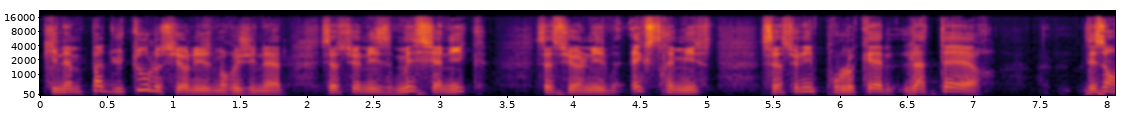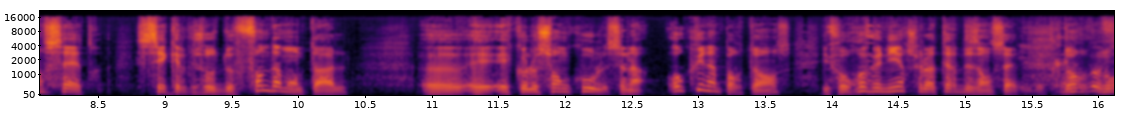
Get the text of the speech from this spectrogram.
qui n'aime pas du tout le sionisme originel. C'est un sionisme messianique, c'est un sionisme extrémiste, c'est un sionisme pour lequel la terre des ancêtres, c'est quelque chose de fondamental, euh, et, que le sang coule, ça n'a aucune importance. Il faut revenir sur la terre des ancêtres. Donc, nous,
